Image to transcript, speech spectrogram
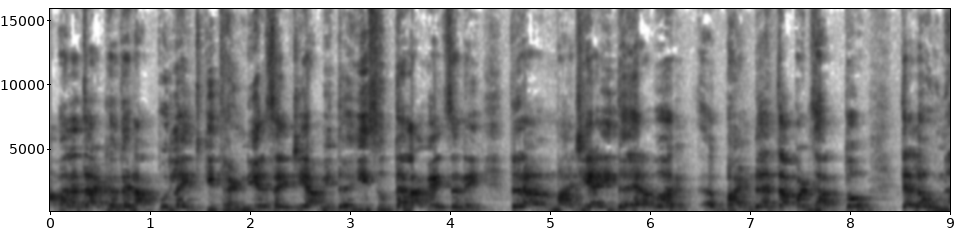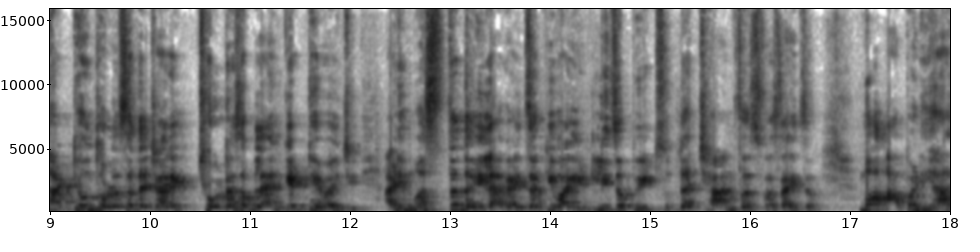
आम्हाला तर आठवतं नागपूरला इतकी थंडी असायची आम्ही दही सुद्धा लागायचं नाही. तर माझी आई दह्यावर भांडं तर आपण झाकतो त्याला उन्हात ठेवून थोडंसं त्याच्यावर एक छोटंसं ब्लँकेट ठेवायची आणि मस्त दही लागायचं किंवा इडलीचं पीठ सुद्धा छान फसफसायचं. मग आपण ह्या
